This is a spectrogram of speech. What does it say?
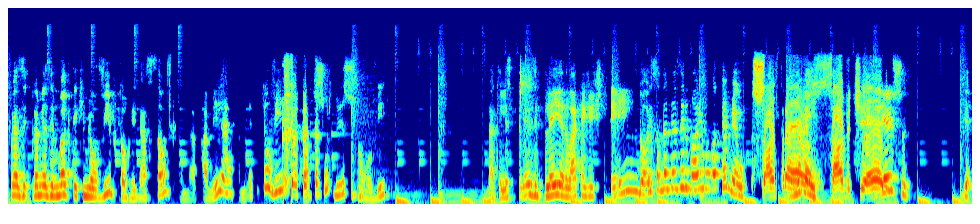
pras, pra minhas irmãs que tem que me ouvir, porque é obrigação, a família, né? A família tem que ouvir. É absurdo isso, não ouvir. Daqueles 13 players lá que a gente tem, dois são das minhas irmãs e um outro é meu. Salve pra Tudo ela. bem. Salve, E Thierry. é isso. E é,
